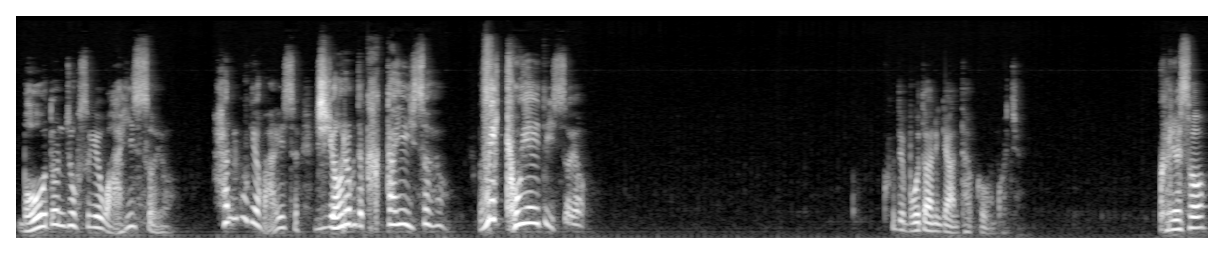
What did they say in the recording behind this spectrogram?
모든 족속에 와 있어요. 한국에 와 있어요. 이제 여러분들 가까이 있어요. 우리 교회에도 있어요. 근데 못하는 게 안타까운 거죠. 그래서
